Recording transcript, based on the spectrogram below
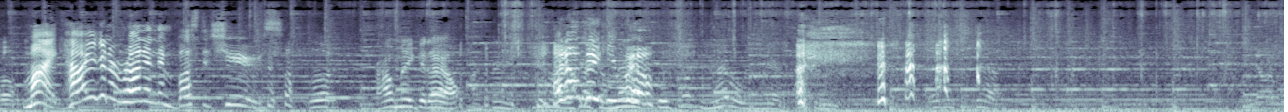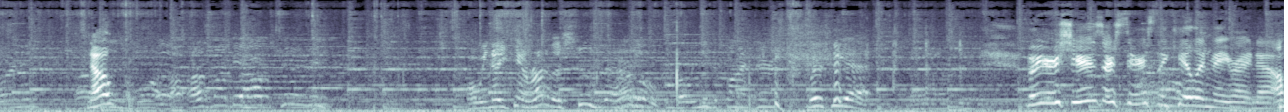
What is that? Well- Mike, how are you gonna run in them busted shoes? Look, I'll make it out. I think. I don't think you metal- will. There's something metal in there. Every step. Nope. That might be an opportunity. well, we know you can't run in those shoes, Oh, but we need to find her. Where's he at? But your shoes are seriously killing me right now.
